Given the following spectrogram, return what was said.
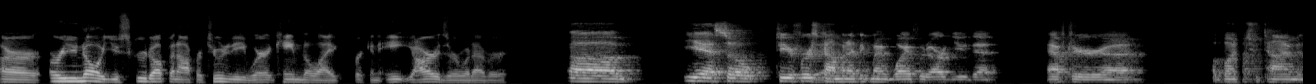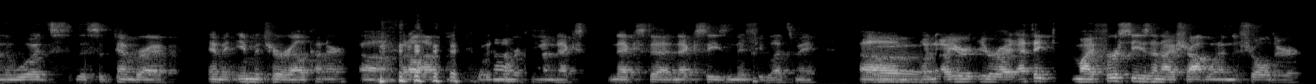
or or you know you screwed up an opportunity where it came to like freaking eight yards or whatever. Um, yeah. So to your first yeah. comment, I think my wife would argue that after uh, a bunch of time in the woods this September, I am an immature elk hunter. Um, but I'll have to put in more time next next uh, next season if she lets me. Um, uh, but no, you're you're right. I think my first season I shot one in the shoulder.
